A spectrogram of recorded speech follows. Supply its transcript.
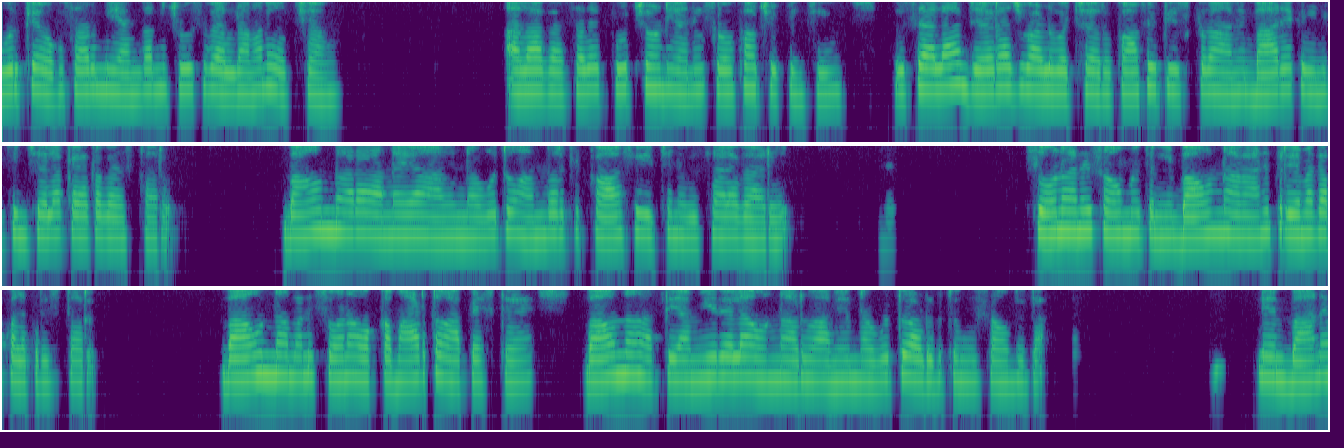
ఊరికే ఒకసారి మీ అందరిని చూసి వెళ్దామని వచ్చాము. అలాగా సరే కూర్చోండి అని సోఫా చూపించి విశాల జయరాజ్ వాళ్ళు వచ్చారు కాఫీ తీసుకురా అని భార్యకి వినిపించేలా కేక వేస్తారు. బాగున్నారా అన్నయ్య అని నవ్వుతూ అందరికి కాఫీ ఇచ్చిన విశాల గారు సోనాని సౌమ్యతని బాగున్నారా అని ప్రేమగా పలకరిస్తారు. బాగున్నామని సోనా ఒక్క మాటతో ఆపేస్తే బాగున్నా అత్తయ్య మీరెలా ఉన్నారు అని నవ్వుతూ అడుగుతుంది సౌమిత. నేను బాగానే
